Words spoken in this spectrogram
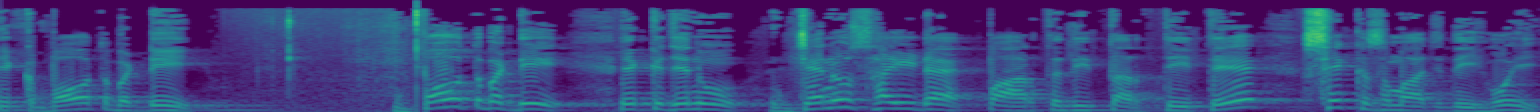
ਇੱਕ ਬਹੁਤ ਵੱਡੀ ਬਹੁਤ ਵੱਡੀ, ਇੱਕ ਜਿਹਨੂੰ ਜੈਨੋਸਾਈਡ ਹੈ, ਭਾਰਤ ਦੀ ਧਰਤੀ ਤੇ ਸਿੱਖ ਸਮਾਜ ਦੀ ਹੋਈ।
